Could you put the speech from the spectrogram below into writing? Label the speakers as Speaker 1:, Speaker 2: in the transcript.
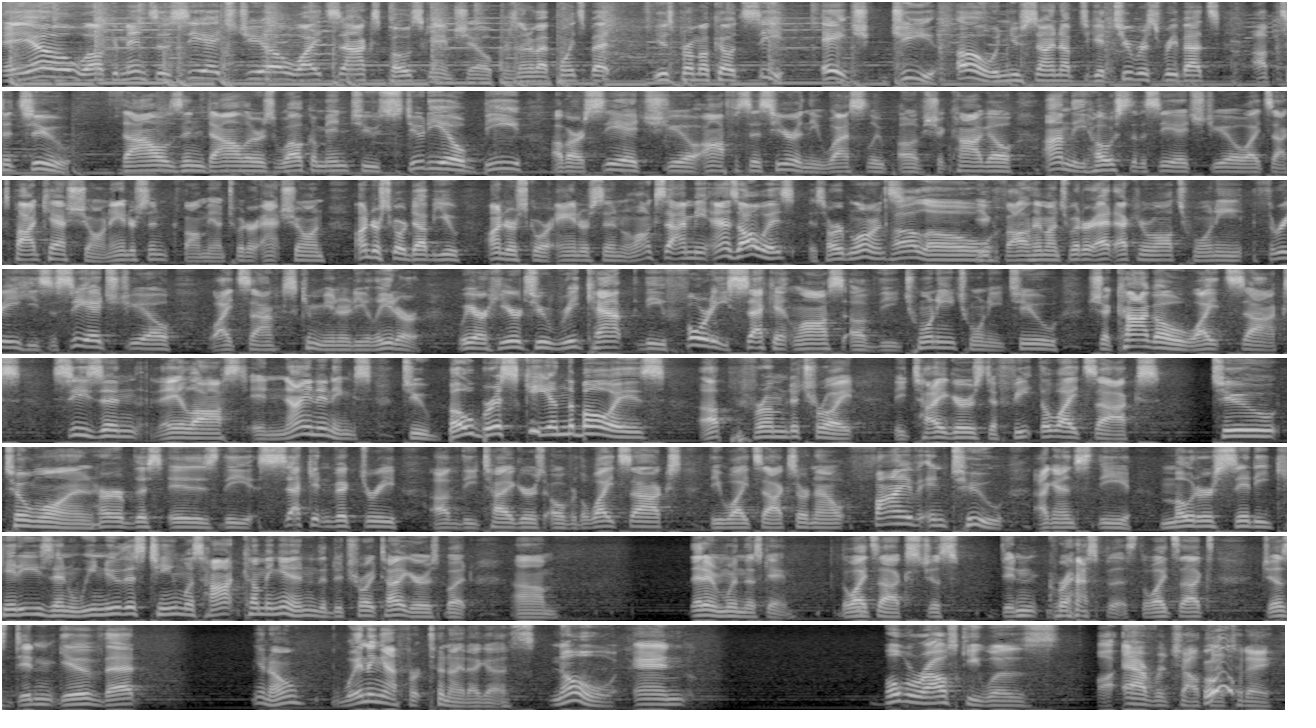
Speaker 1: Hey yo, welcome into CHGO White Sox postgame show presented by PointsBet. Use promo code CHGO when you sign up to get two risk free bets up to two thousand dollars. Welcome into Studio B of our CHGO offices here in the West Loop of Chicago. I'm the host of the CHGO White Sox podcast, Sean Anderson. Follow me on Twitter at Sean underscore W underscore Anderson. Alongside me, as always, is Herb Lawrence.
Speaker 2: Hello.
Speaker 1: You can follow him on Twitter at Ecknerwall23. He's the CHGO White Sox community leader. We are here to recap the 42nd loss of the 2022 Chicago White Sox season. They lost in nine innings to Beau Brieske and the boys up from Detroit. The Tigers defeat the White Sox two to one. Herb, this is the second victory of the Tigers over the White Sox. The White Sox are now five and two against the Motor City Kitties, and we knew this team was hot coming in, the Detroit Tigers, but um, they didn't win this game. The White Sox just didn't grasp this. The White Sox just didn't give that, you know, winning effort tonight. I guess.
Speaker 2: No, and Bo Borowski was uh, average out there
Speaker 1: Who?
Speaker 2: today.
